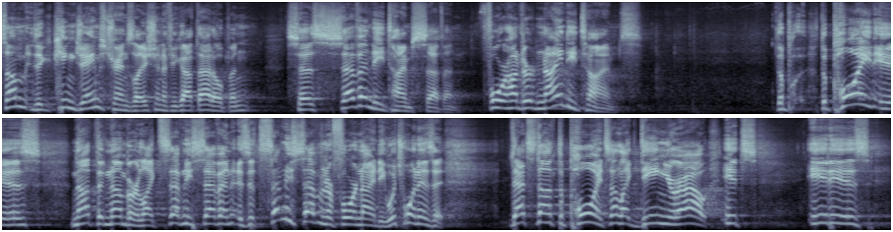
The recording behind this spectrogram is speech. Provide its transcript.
some, the King James translation, if you got that open, says 70 times 7, 490 times. The, the point is not the number, like 77. Is it 77 or 490? Which one is it? That's not the point. It's not like Dean, you're out. It's, it is,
